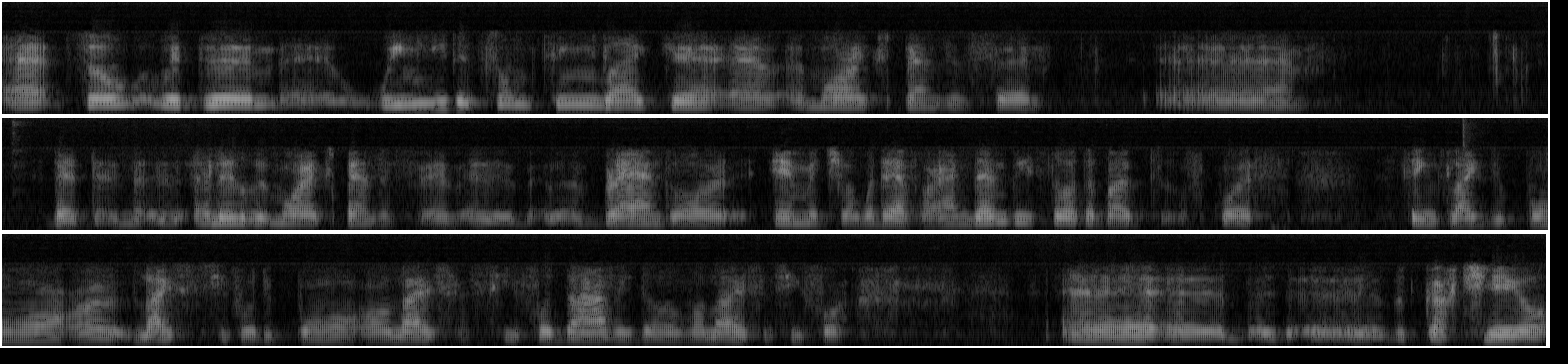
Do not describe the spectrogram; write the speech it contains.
Uh, so with um, we needed something like a, a more expensive uh, that a little bit more expensive uh, uh, brand or image or whatever. And then we thought about, of course, things like Dupont or licensee for Dupont or licensee for Davidoff or licensee for uh, uh, Cartier.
